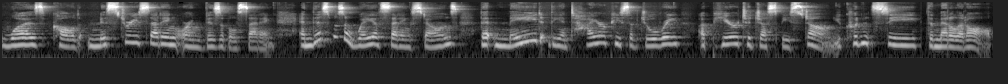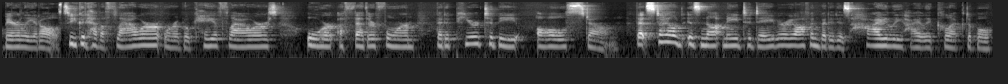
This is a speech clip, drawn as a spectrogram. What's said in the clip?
was called mystery setting or invisible setting. And this was a way of setting stones that made the entire piece of jewelry appear to just be stone. You couldn't see the metal at all, barely at all. So you could have a flower or a bouquet of flowers or a feather form that appeared to be all stone. That style is not made today very often, but it is highly, highly collectible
